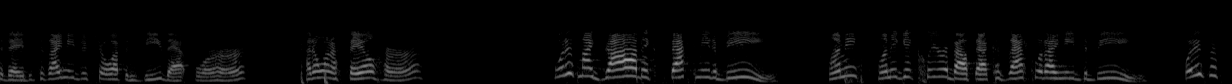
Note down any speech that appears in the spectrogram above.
today because I need to show up and be that for her. I don't want to fail her. What does my job expect me to be? Let me let me get clear about that because that's what I need to be. What is this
